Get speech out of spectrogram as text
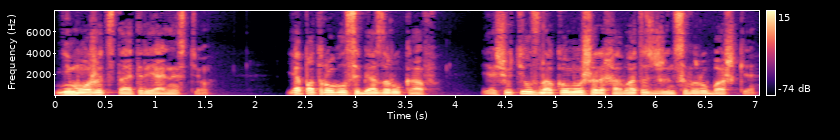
не может стать реальностью. Я потрогал себя за рукав и ощутил знакомую шероховатость джинсовой рубашки.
